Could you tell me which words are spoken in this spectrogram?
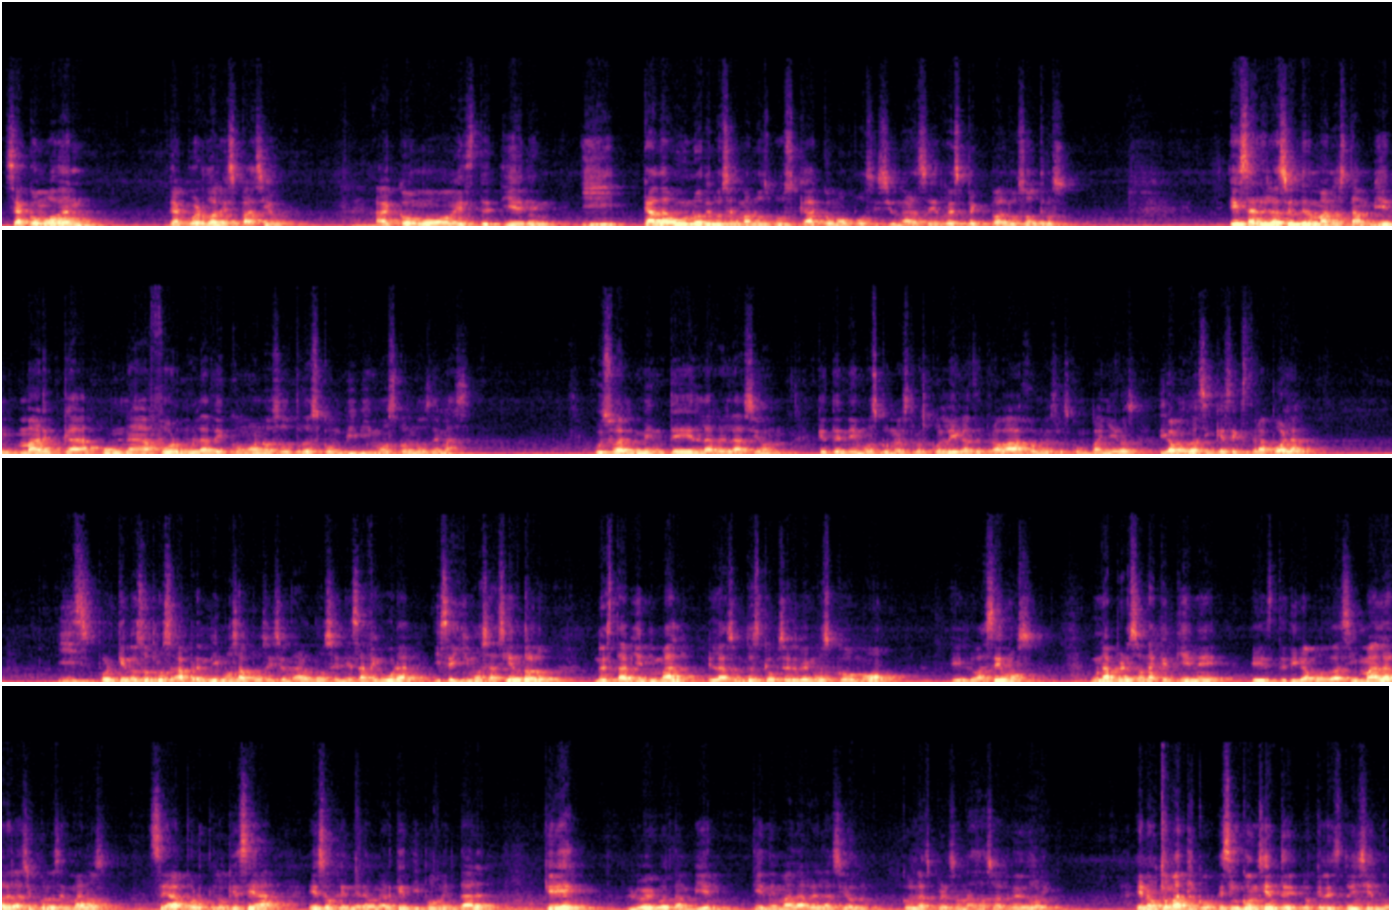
Se acomodan de acuerdo al espacio, a cómo este, tienen y cada uno de los hermanos busca cómo posicionarse respecto a los otros. Esa relación de hermanos también marca una fórmula de cómo nosotros convivimos con los demás. Usualmente es la relación que tenemos con nuestros colegas de trabajo, nuestros compañeros, digámoslo así, que se extrapola. Y porque nosotros aprendimos a posicionarnos en esa figura y seguimos haciéndolo. No está bien ni mal. El asunto es que observemos cómo eh, lo hacemos. Una persona que tiene, este, digámoslo así, mala relación con los hermanos, sea por lo que sea, eso genera un arquetipo mental que luego también tiene mala relación con las personas a su alrededor. En automático, es inconsciente lo que le estoy diciendo.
